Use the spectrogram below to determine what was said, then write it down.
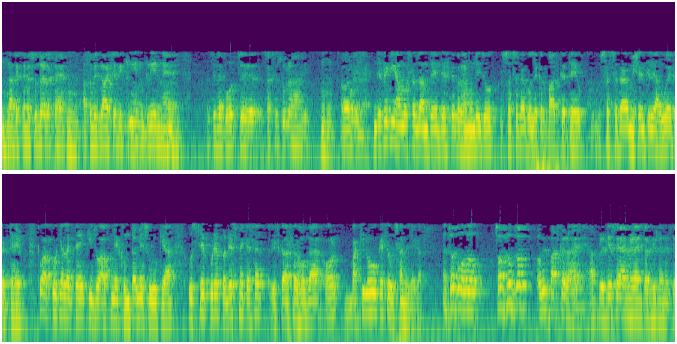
इतना देखने में सुंदर लगता है। असम इस गाँव ऐसे भी ग्रीन ग्रीन है। इसलिए बहुत सक्सेसफुल रहा है और जैसे कि हम लोग सब जानते हैं देश के प्रधानमंत्री जो स्वच्छता को लेकर बात करते हैं स्वच्छता मिशन के लिए अगुवाई करते हैं तो आपको क्या लगता है कि जो आपने खुमता में शुरू किया उससे पूरे प्रदेश में कैसा इसका असर होगा और बाकी लोगों को कैसे उत्साह मिलेगा? जब सब लोग जब अभी बात कर रहा है आप रेडियो से आए मेरा इंटरव्यू लेने से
